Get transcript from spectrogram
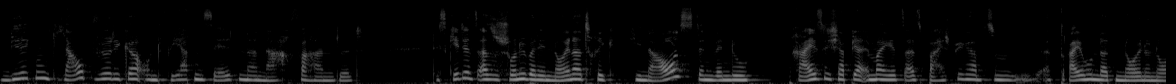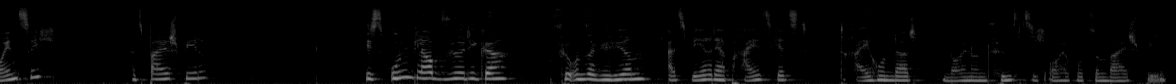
wirken glaubwürdiger und werden seltener nachverhandelt. Das geht jetzt also schon über den Neuner-Trick hinaus, denn wenn du Preise, ich habe ja immer jetzt als Beispiel gehabt zum 399 als Beispiel, ist unglaubwürdiger für unser Gehirn, als wäre der Preis jetzt 359 Euro zum Beispiel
